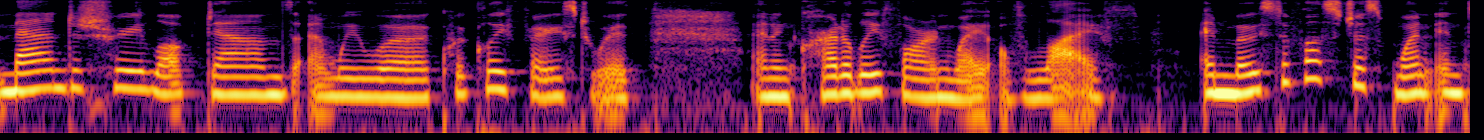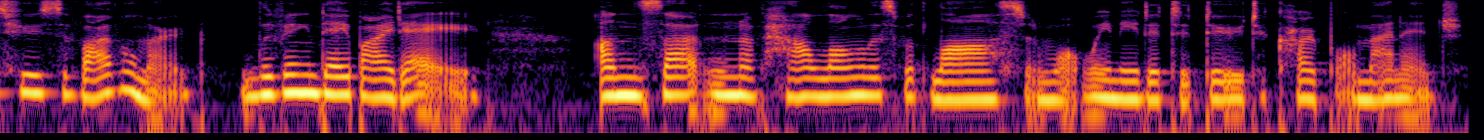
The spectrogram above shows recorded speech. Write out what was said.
mandatory lockdowns, and we were quickly faced with an incredibly foreign way of life. And most of us just went into survival mode, living day by day, uncertain of how long this would last and what we needed to do to cope or manage.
